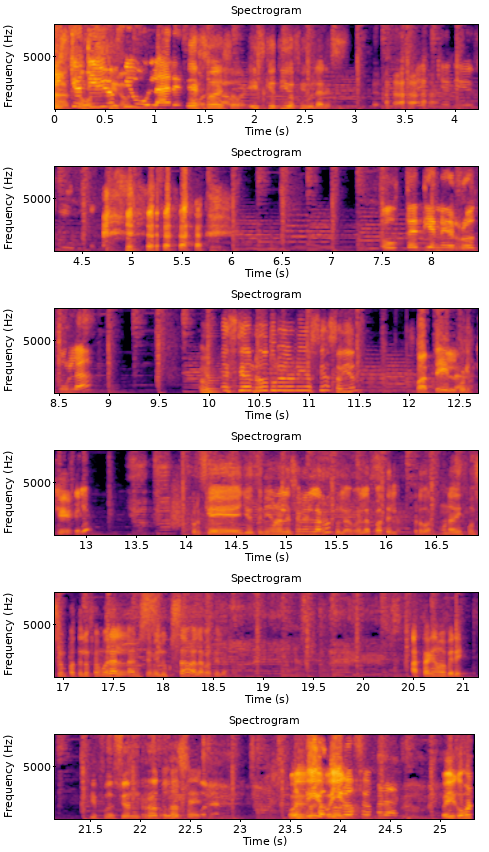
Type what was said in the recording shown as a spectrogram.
Es que somos tibios ciegos. fibulares. por Eso, eso, favor. isquiotibios fibulares. Isquiotibios fibulares. ¿O usted tiene rótula? A mí me decían rótula en la universidad, ¿sabían? Patela. ¿Por qué? Porque yo tenía una lesión en la rótula, en la patela, perdón, una disfunción patelofemoral, a mí se me luxaba la patela. Hasta que me operé. Disfunción rótulo. Entonces- Oye, oye, oye, ¿cómo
